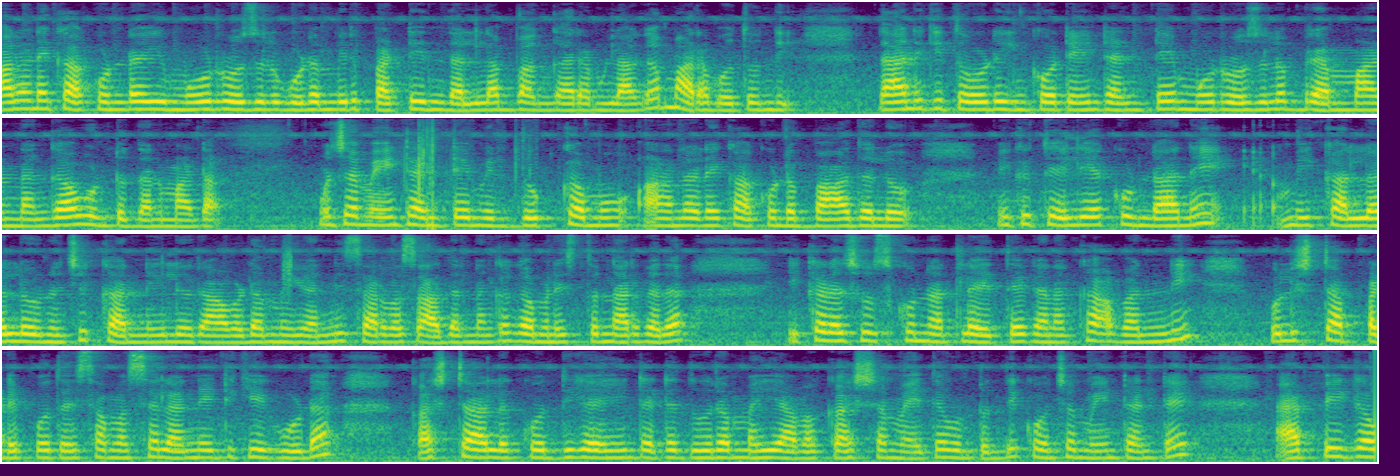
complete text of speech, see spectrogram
అలానే కాకుండా ఈ మూడు రోజులు కూడా మీరు పట్టిందల్లా బంగారంలాగా మారబోతుంది. దానికి తోడు ఇంకోటి ఏంటంటే మూడు రోజులు బ్రహ్మాండంగా ఉంటుందన్నమాట. కొంచెం ఏంటంటే మీరు దుఃఖము అలానే కాకుండా బాధలు మీకు తెలియకుండానే మీ కళ్ళల్లో నుంచి కన్నీళ్ళు రావడం ఇవన్నీ సర్వసాధారణంగా గమనిస్తున్నారు కదా. ఇక్కడ చూసుకున్నట్లయితే కనుక అవన్నీ ఫుల్ స్టాప్ పడిపోతాయి. సమస్యలన్నిటికీ కూడా కష్టాలు కొద్దిగా ఏంటంటే దూరం అయ్యే అవకాశం అయితే ఉంటుంది. కొంచెం ఏంటంటే హ్యాపీగా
